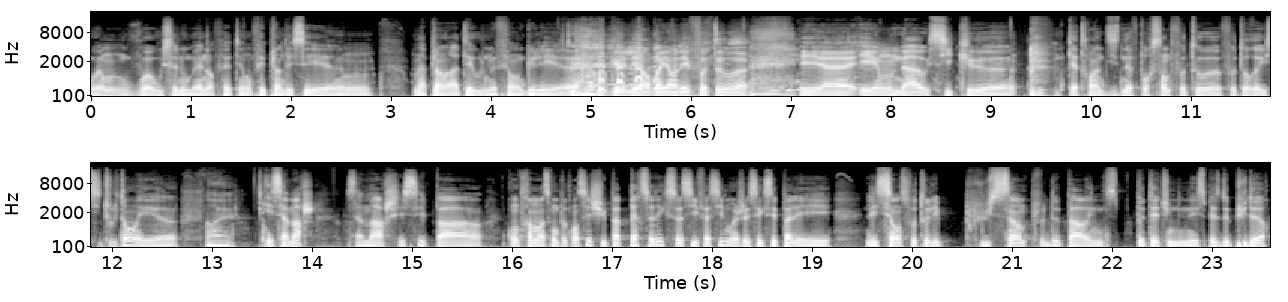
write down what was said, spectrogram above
ouais, on voit où ça nous mène en fait et on fait plein d'essais. euh, on, on a plein de ratés où je me fais engueuler, euh, engueuler en voyant les photos. euh, et, euh, et on a aussi que euh, 99% de photos, photos réussies tout le temps et, Ouais. et ça marche. Ça marche et c'est pas. Contrairement à ce qu'on peut penser, je suis pas persuadé que ce soit si facile. Moi, je sais que c'est pas les, les séances photos les plus simples de par une peut-être une espèce de pudeur.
